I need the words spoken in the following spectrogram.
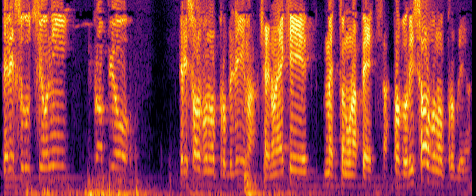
delle soluzioni che proprio risolvono il problema, cioè non è che mettono una pezza, proprio risolvono il problema.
